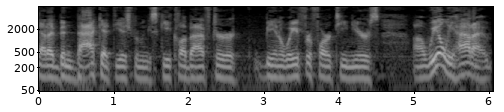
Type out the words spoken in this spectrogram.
that I've been back at the Ishpeming Ski Club after being away for 14 years. Uh, we only had a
